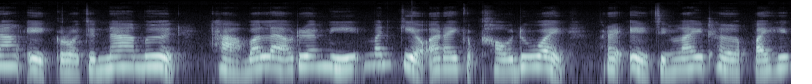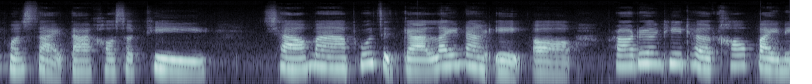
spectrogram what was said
นางเอกโกรธจนหน้ามืด ถามว่าแล้วเรื่องนี้มันเกี่ยวอะไรกับเขาด้วย พระเอกจึงไล่เธอไปให้พ้นสายตาเขาสักทีเช้ามาผู้จัดการไล่นางเอกออก เพราะเรื่องที่เธอเข้าไปใน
